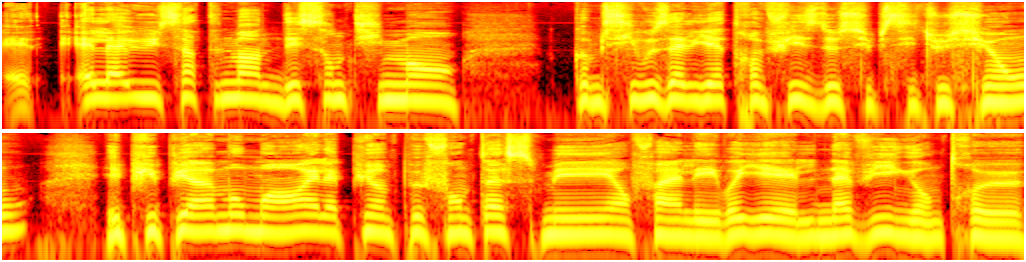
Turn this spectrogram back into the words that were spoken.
elle, elle a eu certainement des sentiments comme si vous alliez être un fils de substitution. Et puis, puis à un moment, elle a pu un peu fantasmer. Enfin, elle est, vous voyez, elle navigue entre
